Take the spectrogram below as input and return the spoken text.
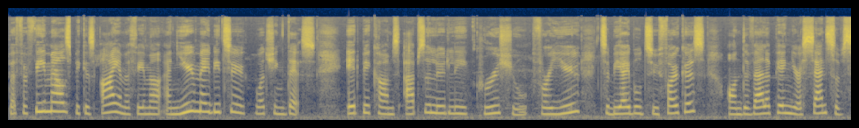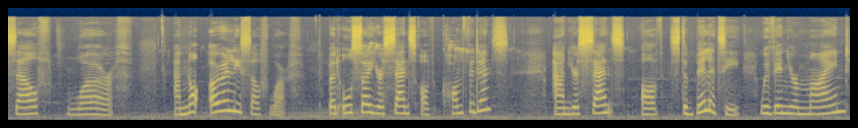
But for females, because I am a female and you may be too watching this, it becomes absolutely crucial for you to be able to focus on developing your sense of self worth. And not only self worth, but also your sense of confidence and your sense of stability within your mind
